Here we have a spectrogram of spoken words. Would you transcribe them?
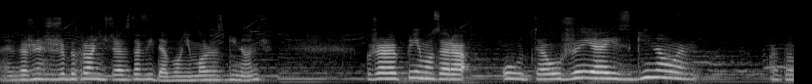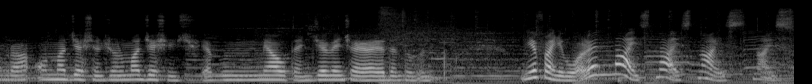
Najważniejsze, żeby chronić teraz Dawida, bo nie może zginąć. Że Primo zaraz ultę użyje i zginąłem. Ale dobra, on ma 10, on ma 10. Jakbym miał ten 9, a ja jeden, to bym... Nie fajnie było, ale nice, nice, nice, nice.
